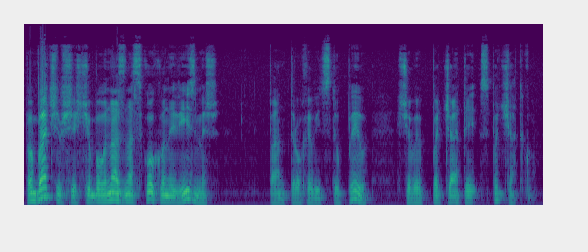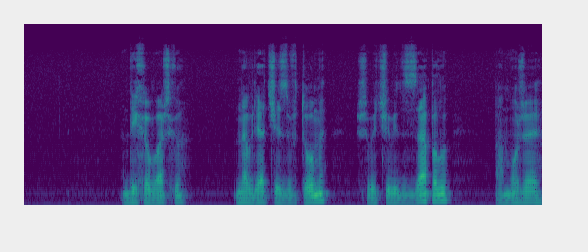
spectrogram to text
Побачивши, що богуна з наскоку не візьмеш, пан трохи відступив, щоби почати спочатку. Дихав важко, навряд чи з втоми, швидше від запалу, а може,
